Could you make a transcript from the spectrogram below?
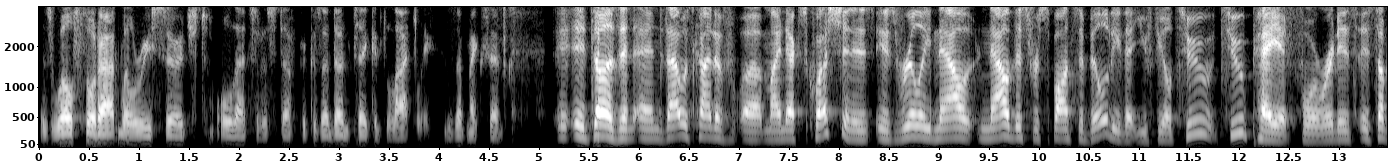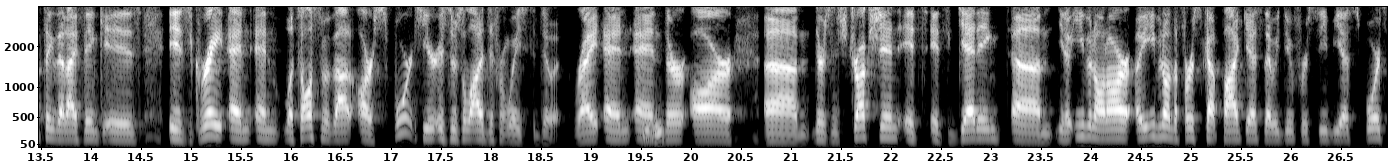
is well thought out, well researched, all that sort of stuff, because I don't take it lightly. Does that make sense? It does, and and that was kind of uh, my next question is is really now now this responsibility that you feel to to pay it forward is is something that I think is is great, and and what's awesome about our sport here is there's a lot of different ways to do it, right? And and mm-hmm. there are um, there's instruction. It's it's getting um, you know even on our even on the first cut podcast that we do for CBS Sports,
